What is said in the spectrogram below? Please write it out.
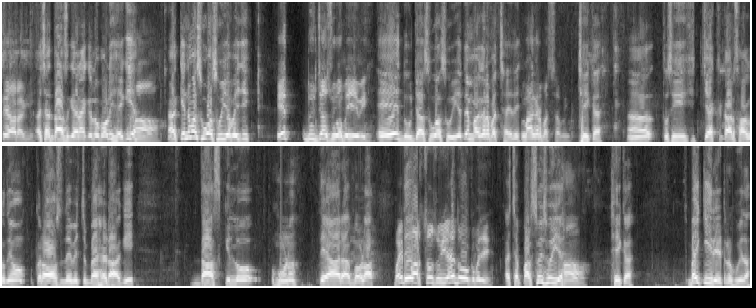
ਤਿਆਰ ਆ ਗਈ। ਅੱਛਾ 10 11 ਕਿਲੋ ਬੋਲੀ ਹੈਗੀ ਆ। ਹਾਂ। ਕਿੰਨਵਾਂ ਸੂਆ ਸੂਈ ਆ ਬਾਈ ਜੀ? ਇਹ ਦੂਜਾ ਸੂਆ ਬਈ ਇਹ ਵੀ। ਇਹ ਦੂਜਾ ਸੂਆ ਸੂਈ ਹੈ ਤੇ ਮਗਰ ਬੱਚਾ ਇਹਦੇ। ਮਾਗਰ ਬੱਚਾ ਬਈ। ਠੀਕ ਹੈ। ਤੁਸੀਂ ਚੈੱਕ ਕਰ ਸਕਦੇ ਹੋ ਕ੍ਰਾਸ ਦੇ ਵਿੱਚ ਬਹਿੜ ਆ ਗਈ। 10 ਕਿਲੋ ਹੁਣ ਤਿਆਰ ਆ ਬੌਲਾ। ਬਾਈ ਪਰਸੋਂ ਸੂਈ ਆ 2 ਵਜੇ। ਅੱਛਾ ਪਰਸੋਂ ਹੀ ਸੂਈ ਹੈ? ਹਾਂ। ਠੀਕ ਹੈ। ਬਾਈ ਕੀ ਰੇਟ ਰਹੂ ਇਹਦਾ?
